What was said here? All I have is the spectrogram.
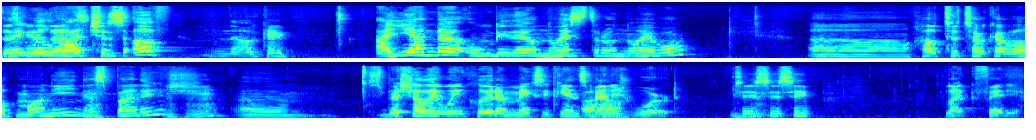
That's They good. will that's- watch us off. No, okay. Ahí anda un video nuestro nuevo. Uh, how to talk about money in Mm. Spanish. Mhm. Um, Especially we include a Mexican. Spanish word. Sí, Mhm. sí, sí. Like feria.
